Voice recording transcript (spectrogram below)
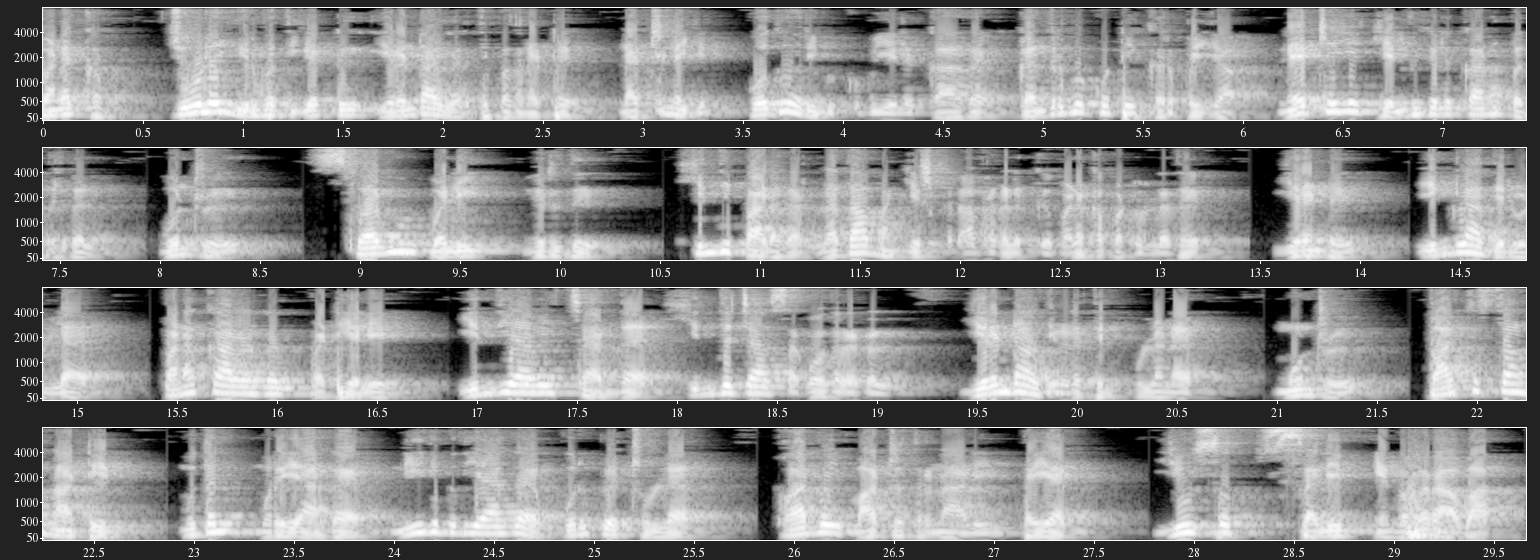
வணக்கம். ஜூலை இருபத்தி எட்டு இரண்டாயிரத்தி பதினெட்டு. நற்றினையின் பொது அறிவு குவியலுக்காக கந்தர்போட்டை கருப்பையா நேற்றைய கேள்விகளுக்கான பதில்கள். ஒன்று ஸ்வர்ம வழி விருது. ஹிந்தி பாடகர் லதா மங்கேஷ்கர் அவர்களுக்கு வழங்கப்பட்டுள்ளது. இரண்டு இங்கிலாந்தில் உள்ள பணக்காரர்கள் பட்டியலில் இந்தியாவை சார்ந்த ஹிந்துஜா சகோதரர்கள் இரண்டாவது இடத்தில் உள்ளனர். மூன்று பாகிஸ்தான் நாட்டின் முதல் முறையாக நீதிபதியாக பொறுப்பேற்றுள்ள பார்வை மாற்றுத்திறனாளியின் பெயர் யூசப் சலீம் என்பவர் ஆவார்.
